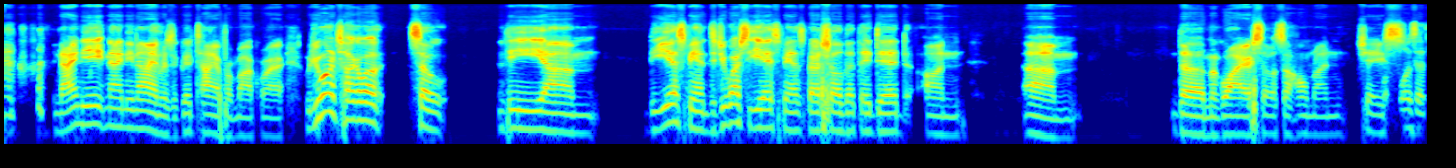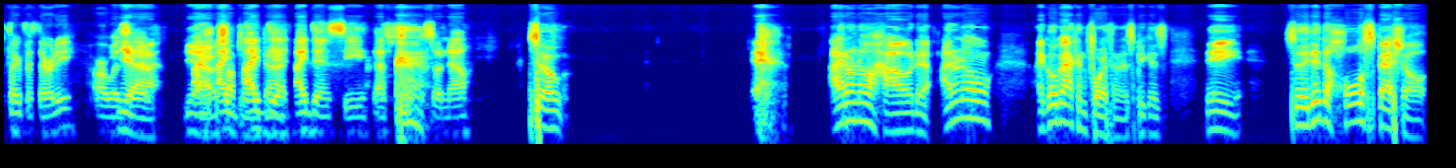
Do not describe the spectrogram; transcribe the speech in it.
98 99 was a good time for Mark Wire. Would you want to talk about so the um the ESPN did you watch the ESPN special that they did on um the McGwire So it's a home run chase? was it thirty for thirty or was yeah. it? Yeah, I, I, something I like did. I didn't see that so. No. So I don't know how to I don't know I go back and forth on this because they so they did the whole special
